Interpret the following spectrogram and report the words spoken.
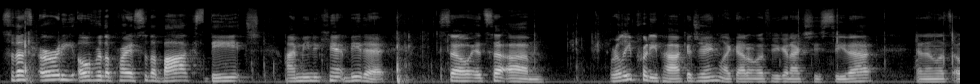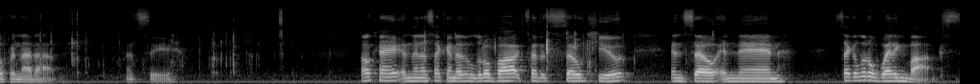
So that's already over the price of the box, beach. I mean, you can't beat it. So it's a um, really pretty packaging. Like, I don't know if you can actually see that. And then let's open that up. Let's see. Okay, and then it's like another little box that is so cute. And so, and then it's like a little wedding box.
